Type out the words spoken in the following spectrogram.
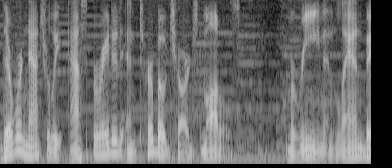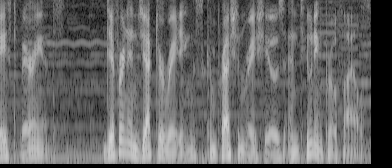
There were naturally aspirated and turbocharged models, marine and land-based variants, different injector ratings, compression ratios, and tuning profiles.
